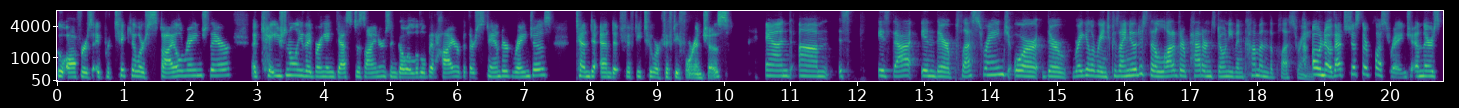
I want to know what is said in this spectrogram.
who offers a particular style range there. Occasionally, they bring in guest designers and go a little bit higher, but their standard ranges tend to end at 52 or 54 inches. And um, is that in their plus range or their regular range? Because i noticed that a lot of their patterns don't even come in the plus range. Oh no that's just their plus range. And there's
